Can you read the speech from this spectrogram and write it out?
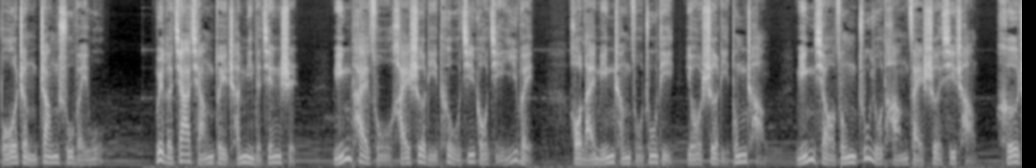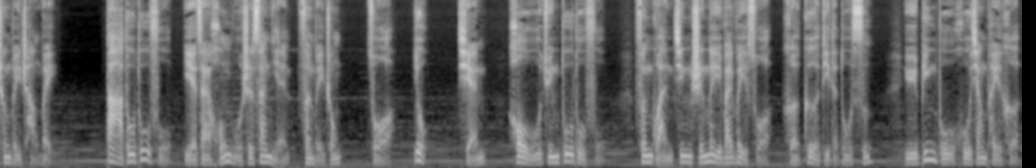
博正章书为务。为了加强对臣民的监视。明太祖还设立特务机构锦衣卫，后来明成祖朱棣又设立东厂，明孝宗朱佑樘在设西厂，合称为厂卫。大都督府也在洪武十三年分为中、左、右、前、后五军都督府，分管京师内外卫所和各地的都司，与兵部互相配合，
